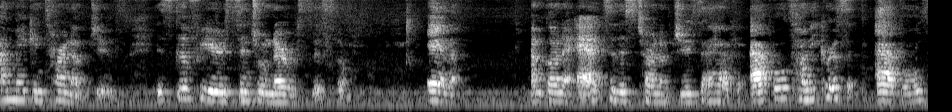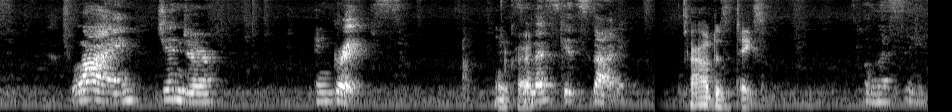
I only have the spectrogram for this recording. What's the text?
I'm making turnip juice. It's good for your central nervous system. And I'm going to add to this turnip juice. I have apples, Honeycrisp apples, lime, ginger, and grapes. Okay. So let's get started. So how does it taste? Well, let's see.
